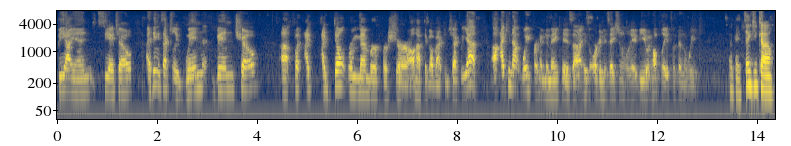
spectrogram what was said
B I N C H O, I think it's actually Win Bin Cho. Uh, but I, I don't remember for sure. I'll have to go back and check. But yeah, uh, I cannot wait for him to make his uh, his organizational debut, and hopefully it's within the week. Okay, thank you, Kyle.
